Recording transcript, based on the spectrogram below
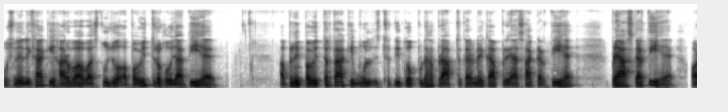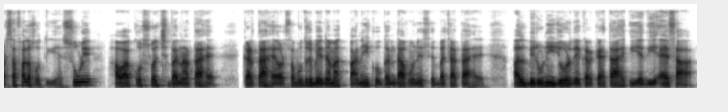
उसने लिखा कि हर वह वस्तु जो अपवित्र हो जाती है, अपनी पवित्रता की मूल स्थिति को पुनः प्राप्त करने का प्रयासा करती है, प्रयास करती है और सफल होती है। सूर्य हवा को स्वच्छ बनाता है, करता है और समुद्र में नमक, पानी को गंदा होने से बचाता है। अल बिरूनी ज़ोर देकर कहता है कि यदि ऐसा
